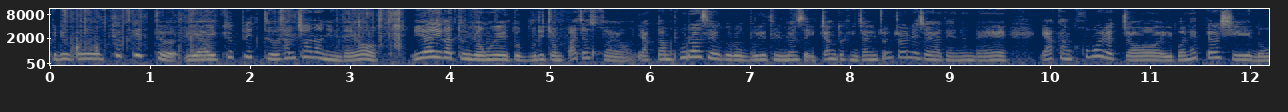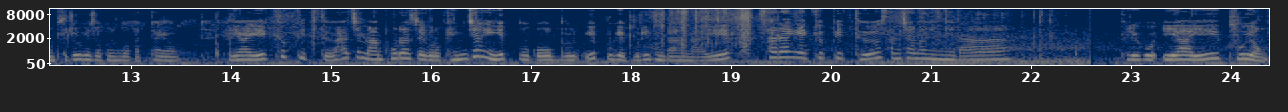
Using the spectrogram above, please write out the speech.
그리고 큐피트, 이 아이 큐피트 3,000원인데요. 이 아이 같은 경우에도 물이 좀 빠졌어요. 약간 보라색으로 물이 들면서 입장도 굉장히 쫀쫀해져야 되는데 약간 커버렸죠. 이번 햇볕이 너무 부족해서 그런 것 같아요. 이 아이 큐피트 하지만 보라색으로 굉장히 예쁘고 물, 예쁘게 물이 든다는 아이 사랑의 큐피트 3,000원입니다. 그리고 이 아이 부용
